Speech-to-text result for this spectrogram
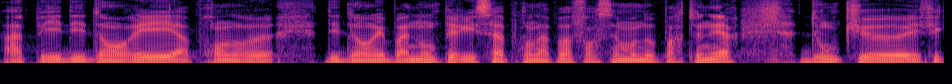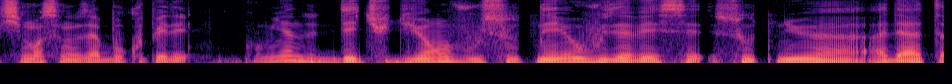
à payer des denrées, à prendre des denrées bah, non périssables qu'on n'a pas forcément nos partenaires. Donc euh, ça nous a beaucoup aidé. Combien d'étudiants vous soutenez ou vous avez soutenu à, à date?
